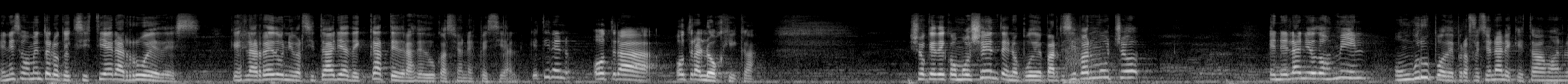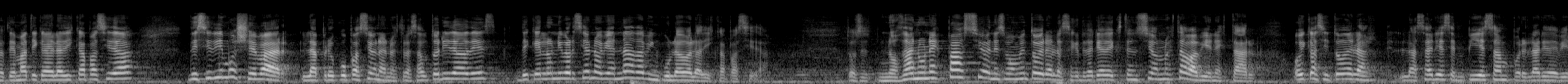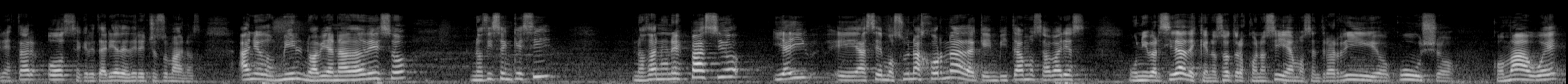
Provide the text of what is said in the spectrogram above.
En ese momento lo que existía era RUEDES, que es la red universitaria de cátedras de educación especial, que tienen otra, otra lógica. Yo quedé como oyente, no pude participar mucho. En el año 2000, un grupo de profesionales que estábamos en la temática de la discapacidad, decidimos llevar la preocupación a nuestras autoridades de que en la universidad no había nada vinculado a la discapacidad. Entonces, nos dan un espacio, en ese momento era la Secretaría de Extensión, no estaba Bienestar. Hoy casi todas las, áreas empiezan por el área de Bienestar o Secretaría de Derechos Humanos. Año 2000 no había nada de eso, nos dicen que sí, nos dan un espacio y ahí eh, hacemos una jornada que invitamos a varias universidades que nosotros conocíamos, Entre Río, Cuyo, Comahue,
